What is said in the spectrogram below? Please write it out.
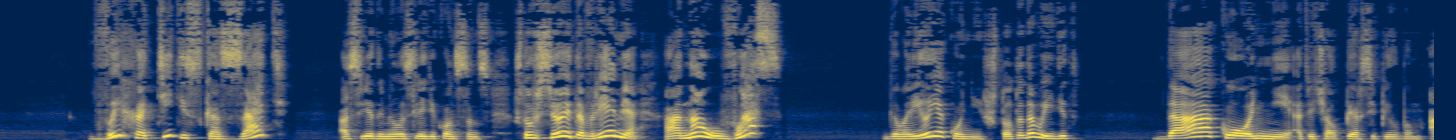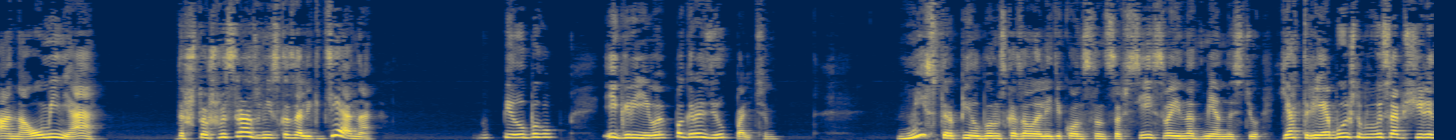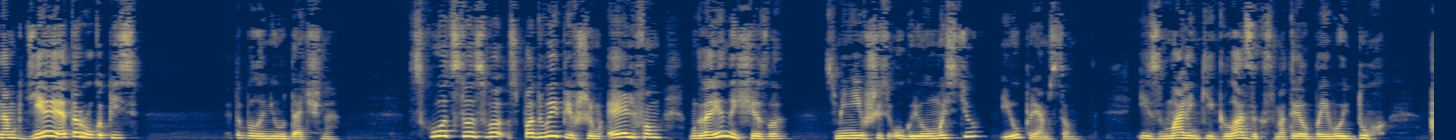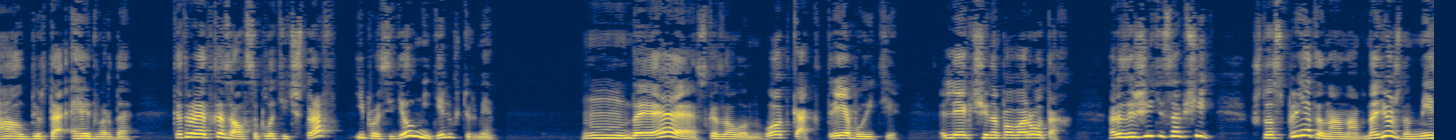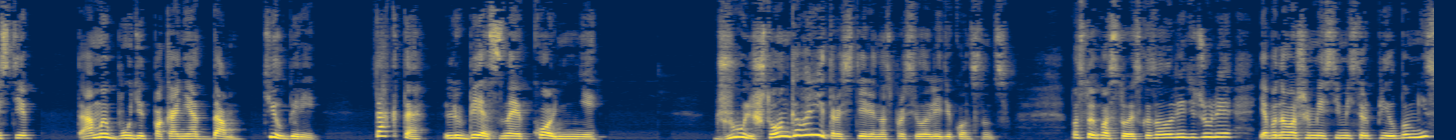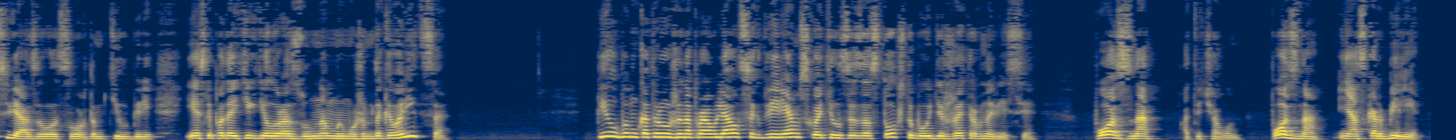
«Вы хотите сказать, — осведомилась леди Констанс, — что все это время она у вас?» Говорила я Конни, что-то да выйдет. «Да, Конни, — отвечал Перси Пилбом, — она у меня». «Да что ж вы сразу не сказали, где она?» ну, Пилбом игриво погрозил пальцем. «Мистер Пилбом, — сказала леди Констанс со всей своей надменностью, — я требую, чтобы вы сообщили нам, где эта рукопись». Это было неудачно. Сходство с, с подвыпившим эльфом мгновенно исчезло, сменившись угрюмостью и упрямством. Из маленьких глазок смотрел боевой дух Алберта Эдварда, который отказался платить штраф и просидел неделю в тюрьме. «М-да», — сказал он, — «вот как, требуете. Легче на поворотах. Разрешите сообщить, что спрятана она в надежном месте. Там и будет, пока не отдам. Тилбери. Так-то, любезная Конни». «Джули, что он говорит?» — растерянно спросила леди Констанс. «Постой, постой», — сказала леди Джулия. «Я бы на вашем месте, мистер Пилбом, не связывалась с лордом Тилбери. Если подойти к делу разумно, мы можем договориться». Пилбом, который уже направлялся к дверям, схватился за стол, чтобы удержать равновесие. «Поздно!» — отвечал он. «Поздно! Меня оскорбили!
